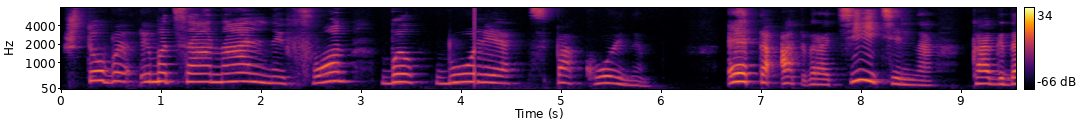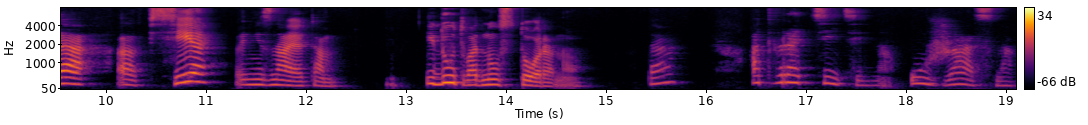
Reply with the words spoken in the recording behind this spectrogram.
чтобы эмоциональный фон был более спокойным. Это отвратительно, когда а, все, не знаю, там, идут в одну сторону. Да? Отвратительно, ужасно,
